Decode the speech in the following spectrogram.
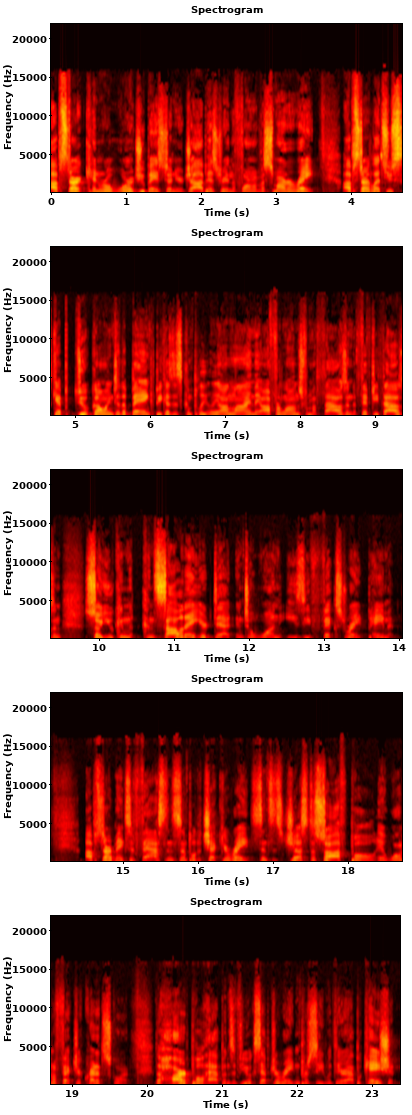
Upstart can reward you based on your job history in the form of a smarter rate. Upstart lets you skip do, going to the bank because it's completely online. They offer loans from 1000 to 50,000 so you can consolidate your debt into one easy fixed rate payment. Upstart makes it fast and simple to check your rate. Since it's just a soft pull, it won't affect your credit score. The hard pull happens if you accept your rate and proceed with your application.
